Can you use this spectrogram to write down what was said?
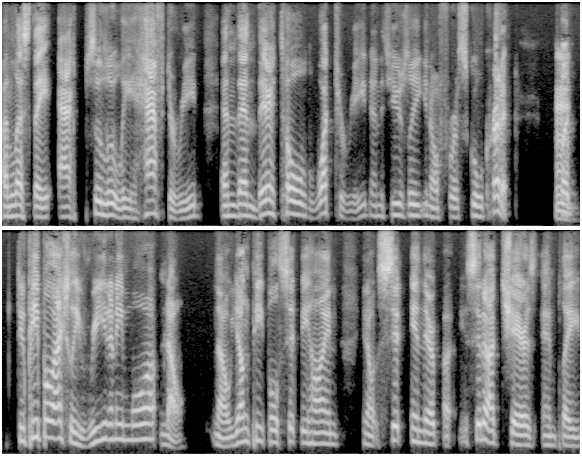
unless they absolutely have to read, and then they're told what to read, and it's usually you know for a school credit. Hmm. But do people actually read anymore? No, no. Young people sit behind, you know, sit in their uh, sit on chairs and play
